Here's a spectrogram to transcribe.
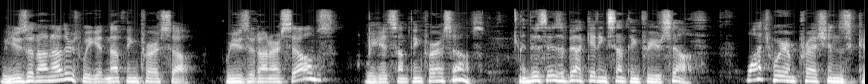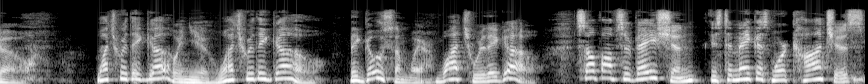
We use it on others, we get nothing for ourselves. We use it on ourselves, we get something for ourselves. And this is about getting something for yourself. Watch where impressions go. Watch where they go in you. Watch where they go. They go somewhere. Watch where they go. Self observation is to make us more conscious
